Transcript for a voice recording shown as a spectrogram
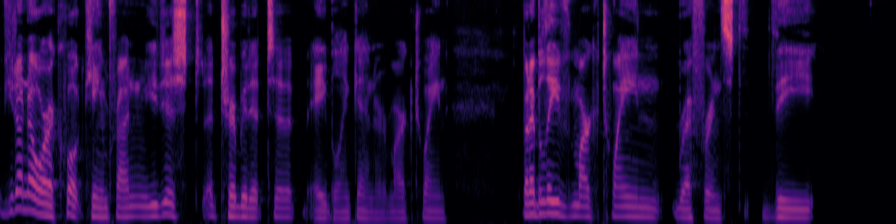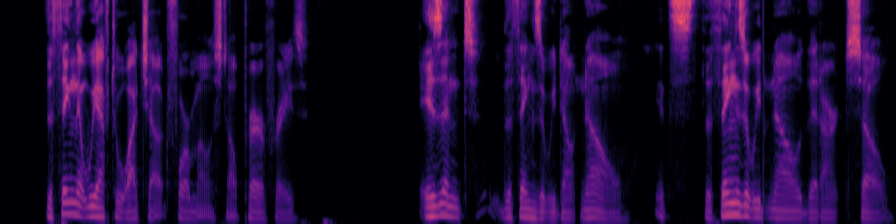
if you don't know where a quote came from, you just attribute it to Abe Lincoln or Mark Twain. But I believe Mark Twain referenced the the thing that we have to watch out for most. I'll paraphrase. Isn't the things that we don't know. It's the things that we know that aren't so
